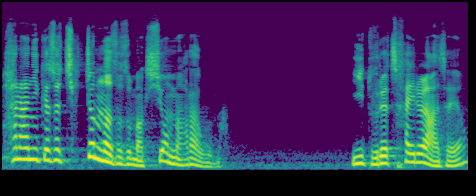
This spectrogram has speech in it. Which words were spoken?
하나님께서 직접 나서서 막 시험하라고 막. 이 둘의 차이를 아세요?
